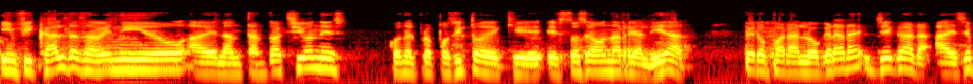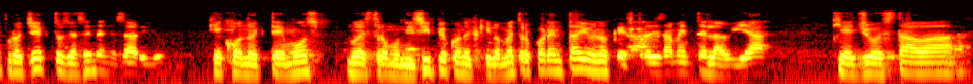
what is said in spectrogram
Inficaldas ha venido adelantando acciones con el propósito de que esto sea una realidad, pero para lograr llegar a ese proyecto se hace necesario que conectemos nuestro municipio con el kilómetro 41, que es precisamente la vía que yo estaba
